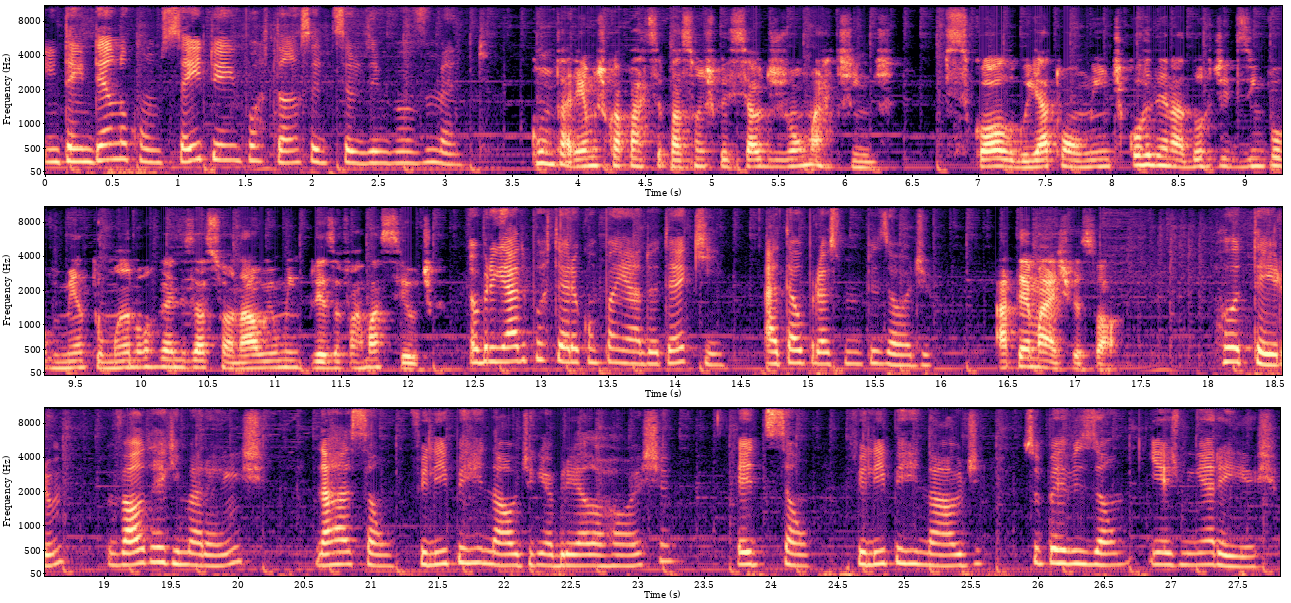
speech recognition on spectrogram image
entendendo o conceito e a importância de seu desenvolvimento. Contaremos com a participação especial de João Martins, psicólogo e atualmente coordenador de desenvolvimento humano organizacional em uma empresa farmacêutica. Obrigado por ter acompanhado até aqui. Até o próximo episódio. Até mais, pessoal. Roteiro: Walter Guimarães. Narração: Felipe Rinaldi e Gabriela Rocha. Edição: Felipe Rinaldi. Supervisão: Yasmin Areias.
